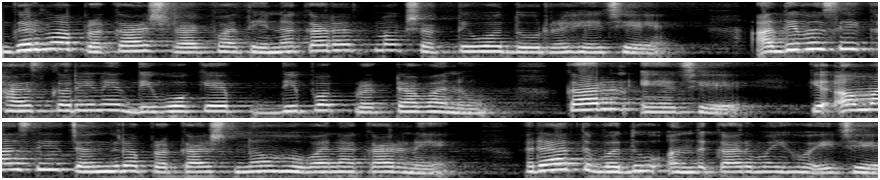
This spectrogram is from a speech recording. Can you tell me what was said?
ઘરમાં પ્રકાશ રાખવાથી નકારાત્મક શક્તિઓ દૂર રહે છે. આ દિવસે ખાસ કરીને દીવો કે દીપક પ્રગટાવવાનું કારણ એ છે કે અમાસે ચંદ્ર પ્રકાશ ન હોવાના કારણે રાત વધુ અંધકારમય હોય છે.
